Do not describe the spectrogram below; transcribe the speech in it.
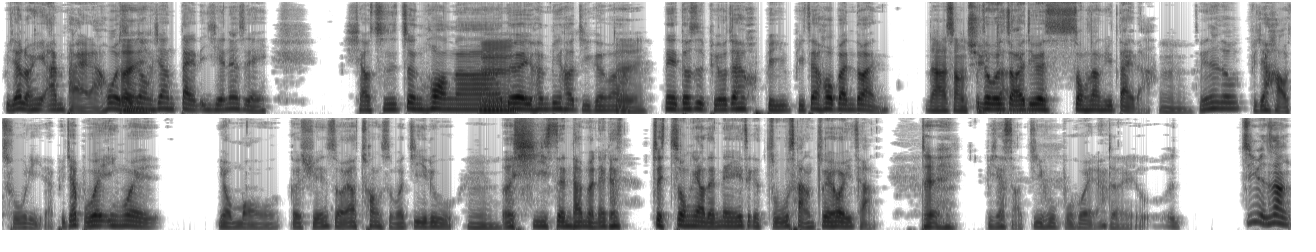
比较容易安排啦，或者是那种像带以前那谁小池正晃啊，嗯、对，横滨好几个嘛，对，那都是比如在比比赛后半段拉上去，这我找个机会送上去代打，嗯，所以那都比较好处理的，比较不会因为有某个选手要创什么记录，嗯，而牺牲他们那个。最重要的那一这个主场最后一场，对，比较少，几乎不会了。对，基本上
